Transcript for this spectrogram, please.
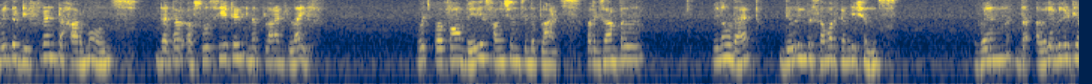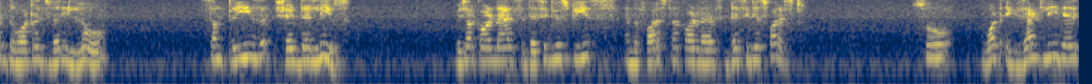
with the different hormones that are associated in a plant life which perform various functions in the plants. For example, we know that during the summer conditions when the availability of the water is very low, some trees shed their leaves which are called as deciduous trees and the forests are called as deciduous forest. So what exactly the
